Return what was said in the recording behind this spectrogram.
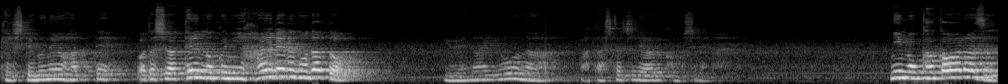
決して胸を張って私は天の国に入れるのだと言えないような私たちであるかもしれない。にもかかわらず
